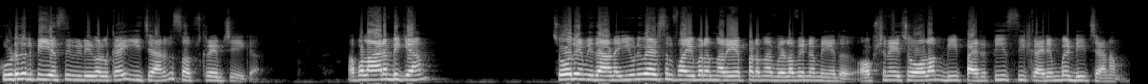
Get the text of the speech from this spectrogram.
കൂടുതൽ പി എസ് സി വീഡിയോകൾക്കായി ഈ ചാനൽ സബ്സ്ക്രൈബ് ചെയ്യുക. അപ്പോൾ ആരംഭിക്കാം. ചോദ്യം ഇതാണ്. യൂണിവേഴ്സൽ ഫൈബർ എന്നറിയപ്പെടുന്ന വിളവിനം ഏത്? ഓപ്ഷൻ എ ചോളം ബി പരുത്തി സി കരിമ്പ് ഡി ചണം.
